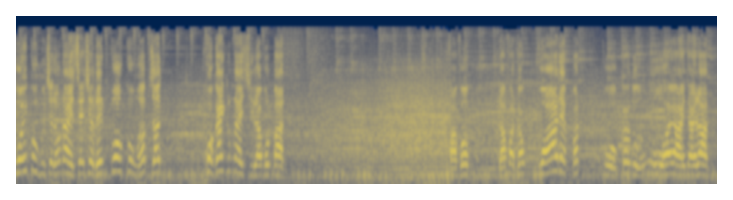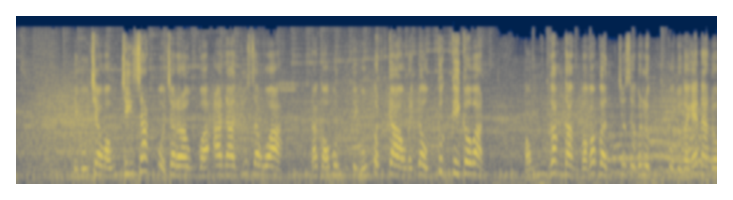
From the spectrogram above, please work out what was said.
cuối cùng của trận đấu này sẽ trở nên vô cùng hấp dẫn. Khoảng cách lúc này chỉ là một bàn. Pha Phơm đã phạt góc quá đẹp mắt của các thủ U22 Thái Lan. Tình huống treo bóng chính xác của Charadong và Anand Yusawa đã có một tình huống bật cao đánh đầu cực kỳ cơ bản. Bóng găm thẳng vào góc gần trước sự bất lực của thủ thành Hernando.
